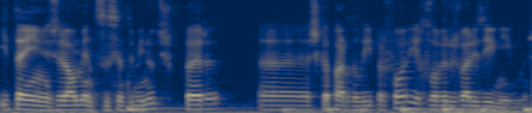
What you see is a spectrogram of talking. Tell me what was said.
e têm geralmente 60 minutos para uh, escapar dali para fora e resolver os vários enigmas.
